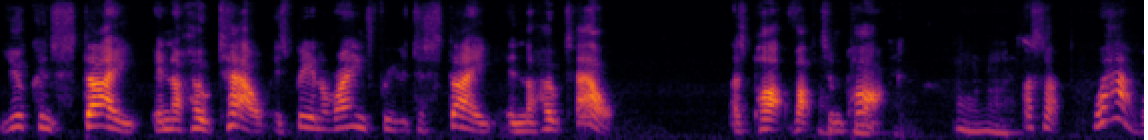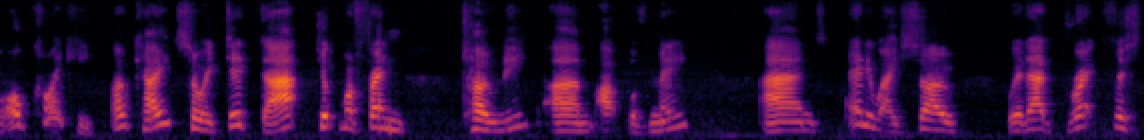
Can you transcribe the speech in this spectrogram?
you can stay in the hotel. It's being arranged for you to stay in the hotel as part of Upton Park. Oh, nice. I was like, wow, oh crikey. Okay. So he did that, took my friend Tony um, up with me. And anyway, so we'd had breakfast,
